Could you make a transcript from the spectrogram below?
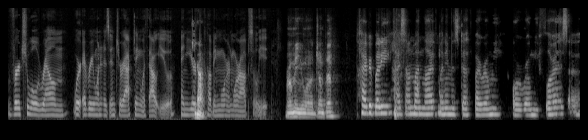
virtual realm where everyone is interacting without you, and you're Yeah. becoming more and more obsolete. Romy, you want to jump in? Hi, everybody. Hi, Soundmind Live. My name is Death by Romy or Romy Flores. Uh,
